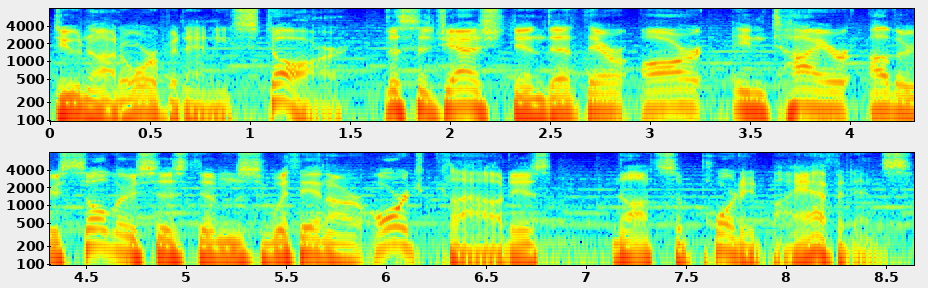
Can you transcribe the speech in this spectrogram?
do not orbit any star, the suggestion that there are entire other solar systems within our Oort cloud is not supported by evidence.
